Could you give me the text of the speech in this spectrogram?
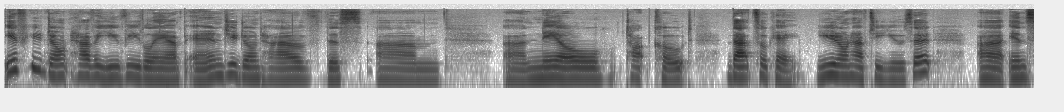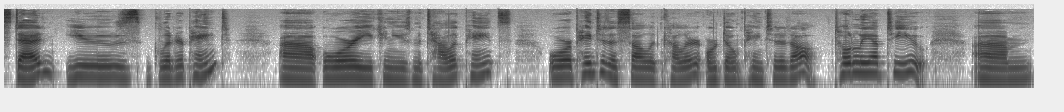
If you don't have a UV lamp and you don't have this um, uh, nail top coat, that's okay. You don't have to use it. Uh, instead, use glitter paint uh, or you can use metallic paints or paint it a solid color or don't paint it at all. Totally up to you. Um,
